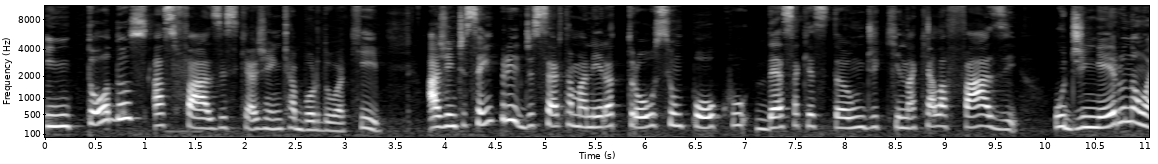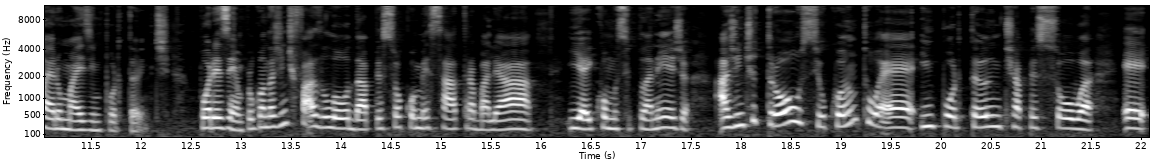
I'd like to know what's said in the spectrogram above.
Em todas as fases que a gente abordou aqui, a gente sempre, de certa maneira, trouxe um pouco dessa questão de que naquela fase o dinheiro não era o mais importante. Por exemplo, quando a gente falou da pessoa começar a trabalhar e aí como se planeja, a gente trouxe o quanto é importante a pessoa é,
